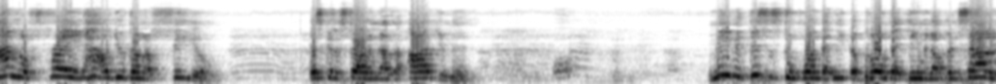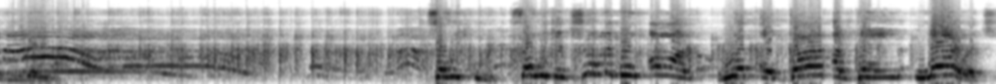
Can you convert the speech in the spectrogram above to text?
I'm afraid how you're going to feel. It's going to start another argument. Maybe this is the one that need to blow that demon up inside of you then. So we, so we can truly move on with a God ordained marriage.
